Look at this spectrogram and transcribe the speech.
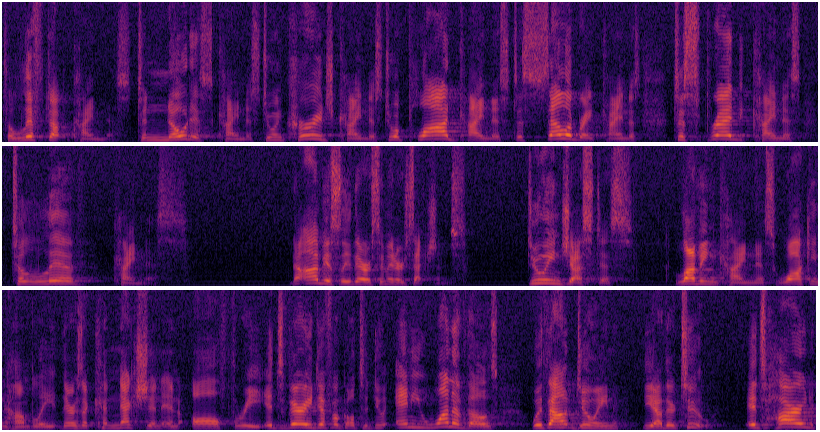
to lift up kindness, to notice kindness, to encourage kindness, to applaud kindness, to celebrate kindness, to spread kindness, to live kindness. Now, obviously, there are some intersections. Doing justice, loving kindness, walking humbly, there's a connection in all three. It's very difficult to do any one of those without doing the other two. It's hard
